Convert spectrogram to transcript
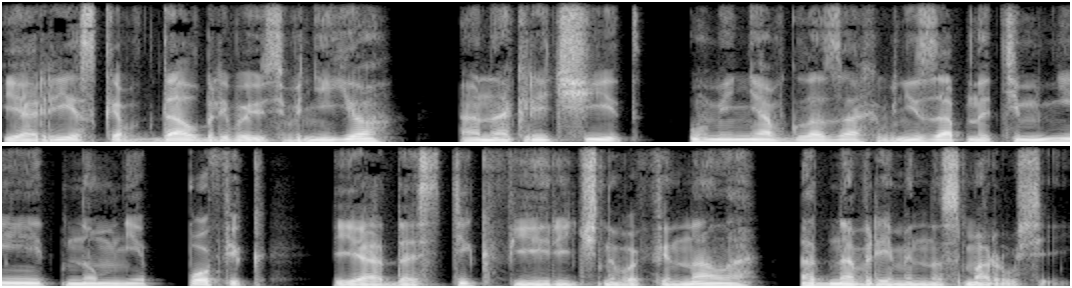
я резко вдалбливаюсь в нее. Она кричит. У меня в глазах внезапно темнеет, но мне пофиг. Я достиг фееричного финала одновременно с Марусей.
